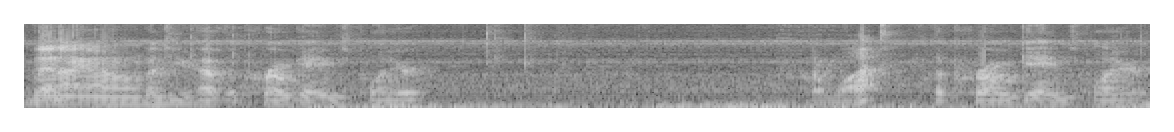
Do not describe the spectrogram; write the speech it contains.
Then I own But do you have the Pro Games player? the what? The Pro Games player?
